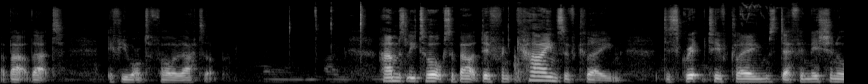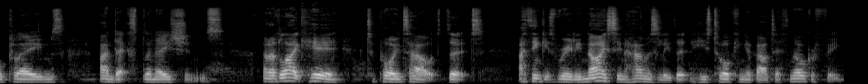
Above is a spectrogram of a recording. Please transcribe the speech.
about that if you want to follow that up. Hammersley talks about different kinds of claim descriptive claims, definitional claims, and explanations. And I'd like here to point out that I think it's really nice in Hammersley that he's talking about ethnography.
